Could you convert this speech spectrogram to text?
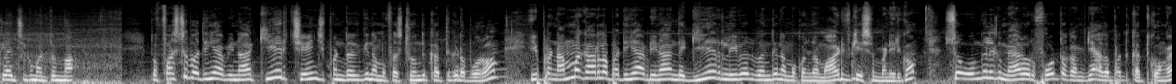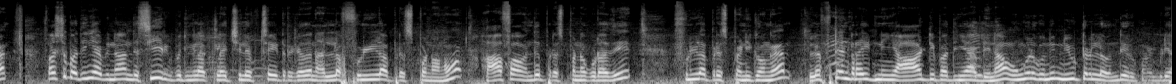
கிளச்சுக்கு மட்டும்தான். இப்போ ஃபஸ்ட்டு பார்த்தீங்க அப்படின்னா கியர் சேஞ்ச் பண்ணுறதுக்கு நம்ம ஃபஸ்ட்டு வந்து கற்றுக்கிட போகிறோம் இப்போ நம்ம காரில் பார்த்தீங்க அப்படின்னா இந்த கியர் லெவல் வந்து நம்ம கொஞ்சம் மாடிஃபிகேஷன் பண்ணியிருக்கோம். ஸோ உங்களுக்கு மேலே ஒரு ஃபோட்டோ காமிக்கேன் அதை பார்த்து கற்றுக்கோங்க ஃபஸ்ட்டு பார்த்தீங்க அப்படின்னா அந்த சி இருக்குது பார்த்தீங்களா கிளச் லெஃப்ட் சைடு இருக்கிறத நல்லா ஃபுல்லாக ப்ரெஸ் பண்ணணும். ஆஃபாக வந்து ப்ரெஸ் பண்ணக்கூடாது. ஃபுல்லாக ப்ரெஸ் பண்ணிக்கோங்க. லெஃப்ட் அண்ட் ரைட் நீங்கள் ஆட்டி பார்த்தீங்க அப்படின்னா உங்களுக்கு வந்து நியூட்ரலில் வந்து இருக்கும். இப்படி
